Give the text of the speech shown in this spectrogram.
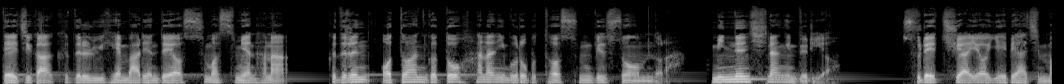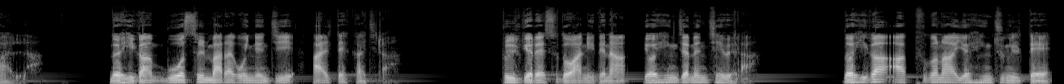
대지가 그들을 위해 마련되어 숨었으면 하나 그들은 어떠한 것도 하나님으로부터 숨길 수 없노라. 믿는 신앙인들이여 술에 취하여 예배하지 말라. 너희가 무엇을 말하고 있는지 알 때까지라. 불결에서도 아니되나 여행자는 제외라. 너희가 아프거나 여행 중일 때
